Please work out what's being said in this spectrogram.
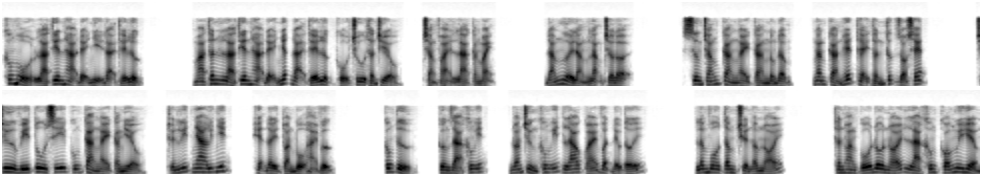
Không hổ là thiên hạ đệ nhị đại thế lực, mà thân là thiên hạ đệ nhất đại thế lực cổ chu thần triều, chẳng phải là càng mạnh. Đám người lẳng lặng chờ đợi. Xương trắng càng ngày càng nồng đậm, ngăn cản hết thệ thần thức dò xét. Chư ví tu sĩ cũng càng ngày càng nhiều, thuyền lít nha lít nhít, hiện đầy toàn bộ hải vực công tử, cường giả không ít, đoán chừng không ít lao quái vật đều tới. Lâm vô tâm truyền âm nói. Thần hoàng cố đô nói là không có nguy hiểm,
